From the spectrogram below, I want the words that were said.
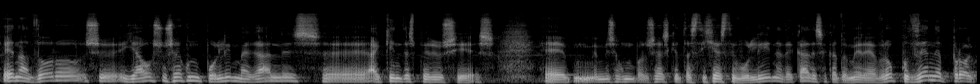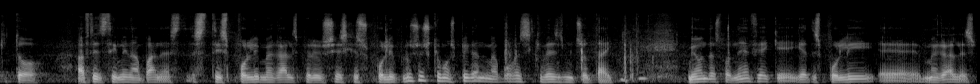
ένα δώρο για όσους έχουν πολύ μεγάλες ε, ακίνητες περιουσίες. Ε, εμείς έχουμε παρουσιάσει και τα στοιχεία στη Βουλή, είναι δεκάδες εκατομμύρια ευρώ που δεν επρόκειτο αυτή τη στιγμή να πάνε στις πολύ μεγάλες περιουσίες και στους πολύ πλούσιους και όμω πήγαν με απόφαση τη κυβέρνησης Μητσοτάκη. Mm -hmm. Μειώντας τον έμφυα και για τις πολύ ε, μεγάλες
